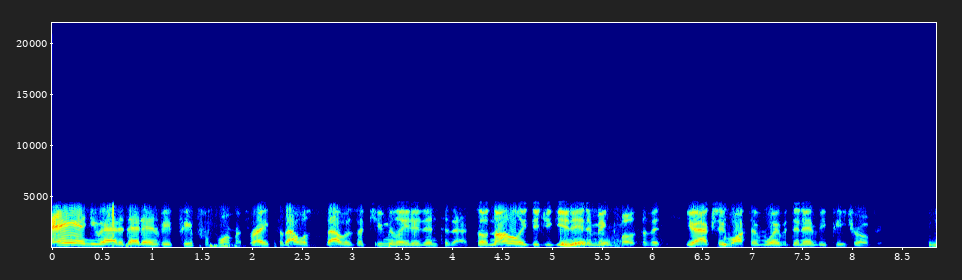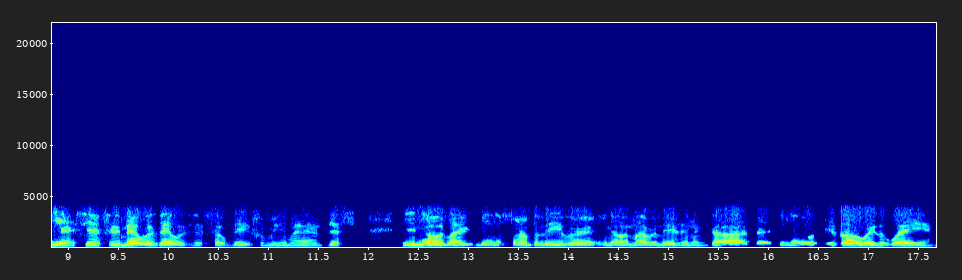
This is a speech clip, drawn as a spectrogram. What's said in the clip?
And you added that MVP performance, right? So that was that was accumulated into that. So not only did you get in and make the most of it, you actually walked away with an MVP trophy. Yes, yes, and that was that was just so big for me, man. Just you know, like being a firm believer, you know, in my religion and God, that you know is always a way, and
